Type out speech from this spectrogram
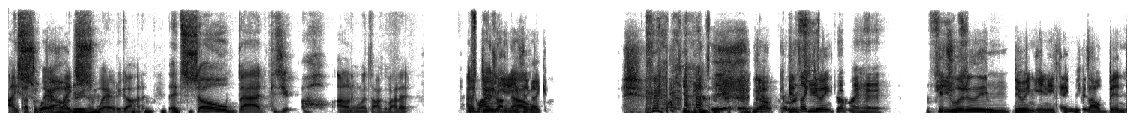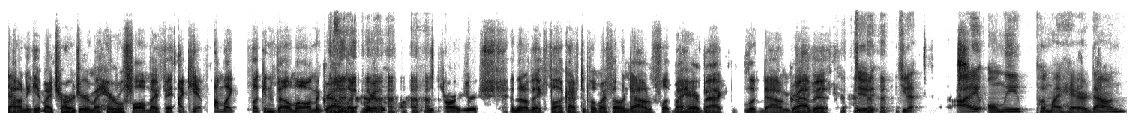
I That's a swear, I reason. swear to God, it's so bad because you're. Oh, I don't even want to talk about it. That's like why I doing dropped anything out. like You can do it. no, I it's like doing to cut my hair. Refuse. it's literally Mhm. doing anything because I'll bend down to get my charger, and my hair will fall on my face. I can't. I'm like fucking Velma on the ground, like where the fuck is the charger? And then I'll be like, fuck, I have to put my phone down, flip my hair back, look down, grab it. Dude, you know, I only put my hair down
